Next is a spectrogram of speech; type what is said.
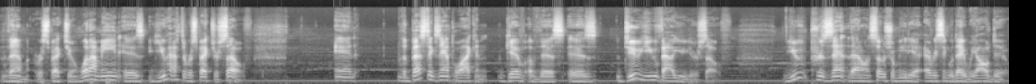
them respect you. And what I mean is, you have to respect yourself. And the best example I can give of this is do you value yourself? You present that on social media every single day. We all do.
